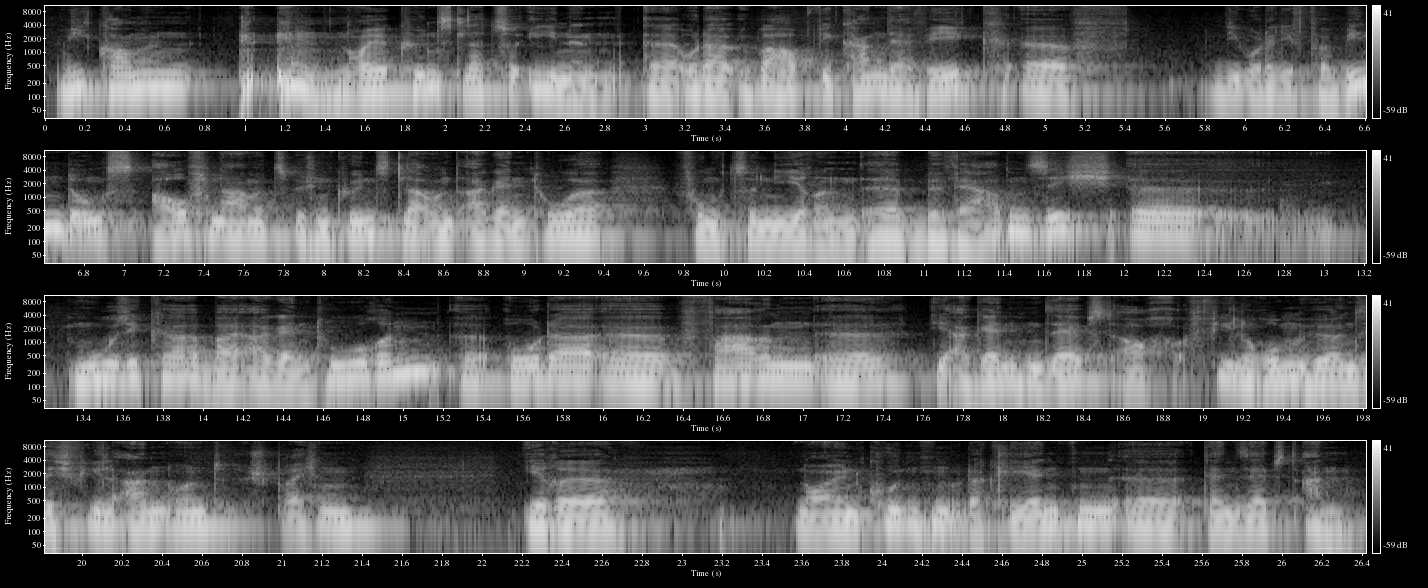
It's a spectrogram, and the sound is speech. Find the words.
Wie kommen neue Künstler zu Ihnen? Äh, oder überhaupt, wie kann der Weg äh, die, oder die Verbindungsaufnahme zwischen Künstler und Agentur funktionieren? Äh, bewerben sich Musiker bei Agenturen oder fahren die Agenten selbst auch viel rum, hören sich viel an und sprechen ihre neuen Kunden oder Klienten äh, denn selbst an?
